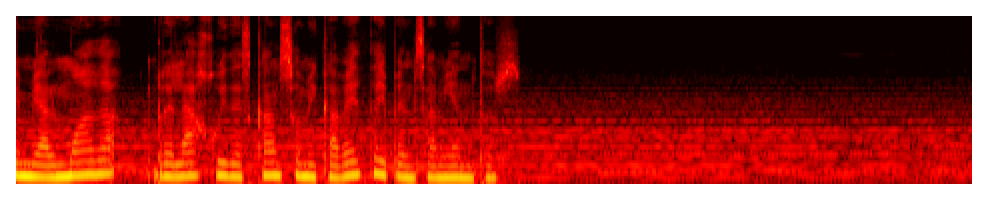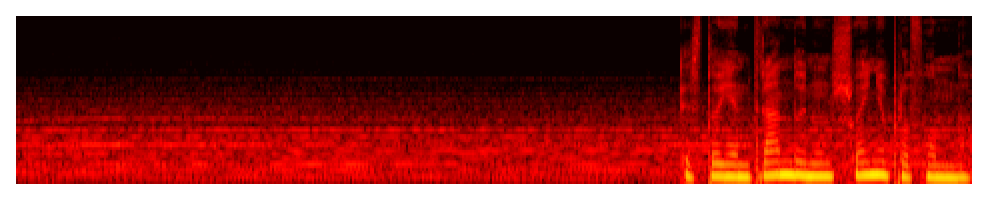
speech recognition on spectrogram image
En mi almohada relajo y descanso mi cabeza y pensamientos. estoy entrando en un sueño profundo.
